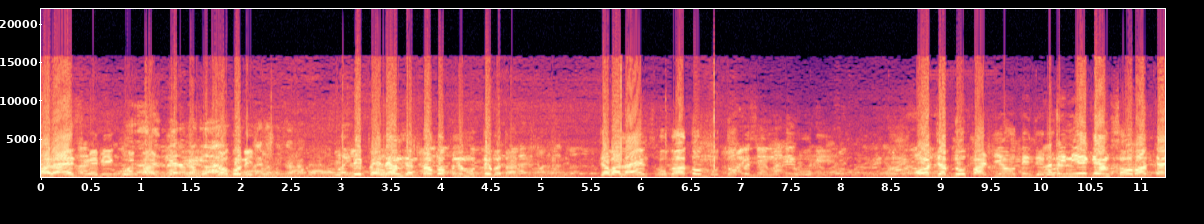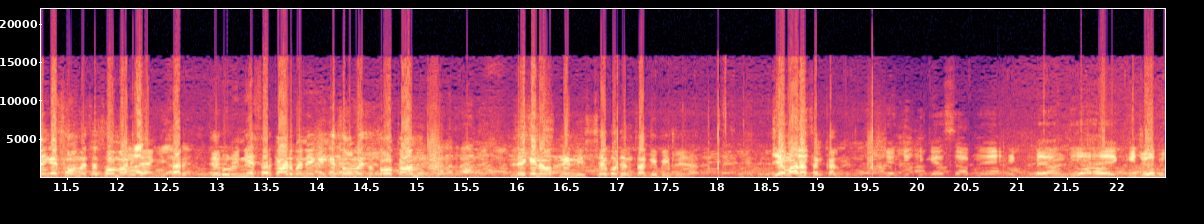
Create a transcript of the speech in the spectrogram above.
अलायंस में भी कोई पार्टी अपने मुद्दों को नहीं छोड़ती। इसलिए पहले हम जनता को अपने मुद्दे बता रहे हैं। जब अलायंस होगा तो मुद्दों पर सहमति होगी। और जब दो पार्टियाँ होती ज़रूरी नहीं है कि हम सौ बात कहेंगे सौ में से सौ मानी जाएँगी। सर ज़रूरी नहीं है सरकार बनेगी कि सौ में से सौ काम होंगे। लेकिन हम अपने निश्चय को जनता के बीच ले जा रहे हैं। ये हमारा संकल्प है। टिकैत साहब ने एक बयान दिया है कि जो अभी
